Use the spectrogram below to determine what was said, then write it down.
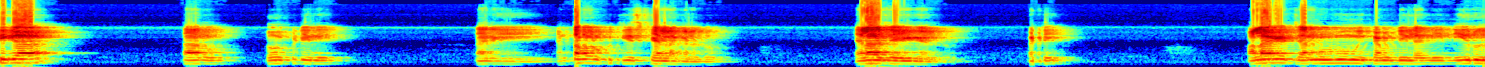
పూర్తిగా తాను దోపిడీని దాని ఎంతవరకు తీసుకెళ్ళగలడు? ఎలా చేయగలడు? ఒకటి అలాగే జన్మభూమి కమిటీలని నీరు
